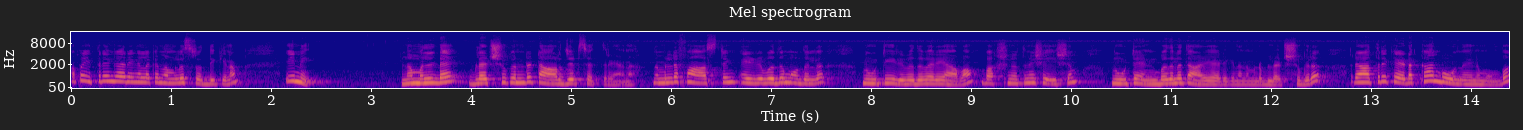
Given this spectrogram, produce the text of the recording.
അപ്പോൾ ഇത്രയും കാര്യങ്ങളൊക്കെ നമ്മൾ ശ്രദ്ധിക്കണം. ഇനി നമ്മളുടെ ബ്ലഡ് ഷുഗറിന്റെ ടാർഗറ്റ്സ് എത്രയാണ്? നമ്മളുടെ ഫാസ്റ്റിംഗ് എഴുപത് മുതൽ നൂറ്റി ഇരുപത് വരെ ആവാം. ഭക്ഷണത്തിന് ശേഷം നൂറ്റി എൺപതിൽ താഴെയായിരിക്കണം നമ്മുടെ ബ്ലഡ് ഷുഗർ രാത്രി കിടക്കാൻ പോകുന്നതിന് മുമ്പ്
